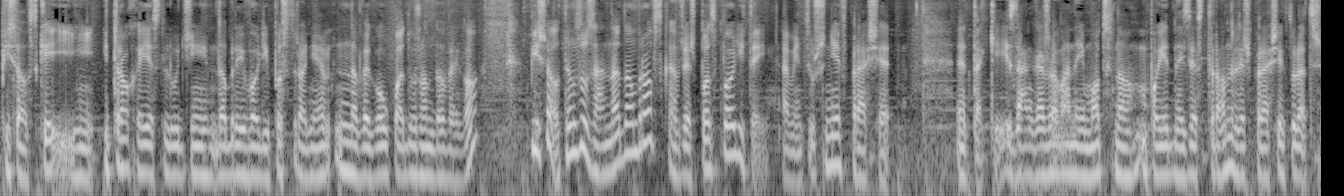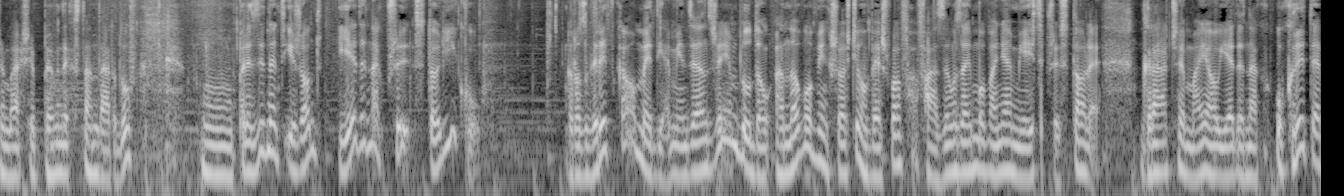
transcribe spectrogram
pisowskiej i, i trochę jest ludzi dobrej woli po stronie nowego układu rządowego. Pisze o tym Zuzanna Dąbrowska w Rzeczpospolitej, a więc już nie w prasie e, takiej zaangażowanej mocno po jednej ze stron, lecz prasie, która trzyma się pewnych standardów. Mm, prezydent i rząd jednak przy stoliku Rozgrywka o media między Andrzejem Dudą a nową większością weszła w fazę zajmowania miejsc przy stole. Gracze mają jednak ukryte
